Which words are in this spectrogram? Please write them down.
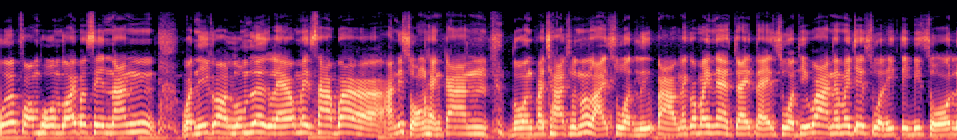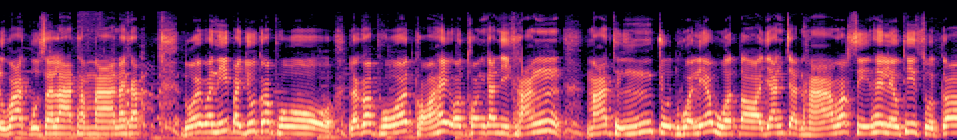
work from home ร้อยเปอร์เซ็นต์นั้น วันนี้ก็ล้มเลิกแล้วไม่ทราบว่าอันที่สงแห่งการโดนประชาชนทั้งหลายสวดหรือเปล่านั่นก็ไม่แน่ใจแต่สวดที่ว่านั้นไม่ใช่สวดอิติปิโสหรือว่ากุศลาธรรมานะครับ โดยวันนี้ประยุทธ์ก็โพลแล้วก็โพสต์ขอให้อดทนกันอีกครั้ง มาถึงจุดหัวเลี้ยวหัวต่อยันจัดหาวัคซีนให้เร็วที่สุดก็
